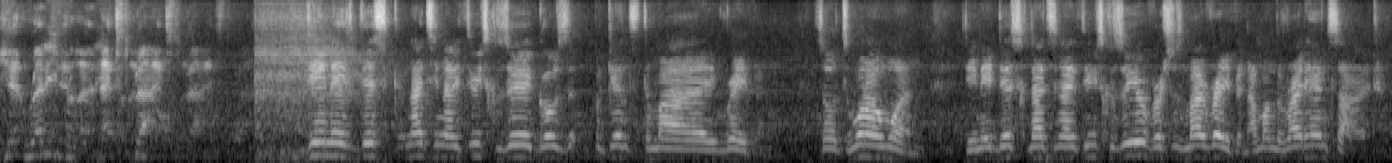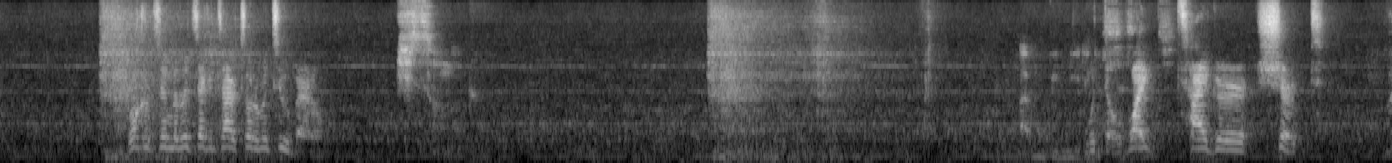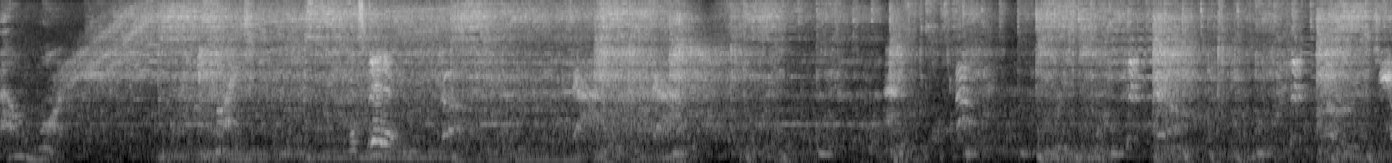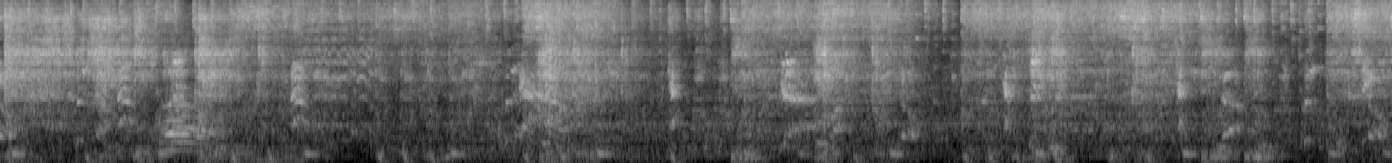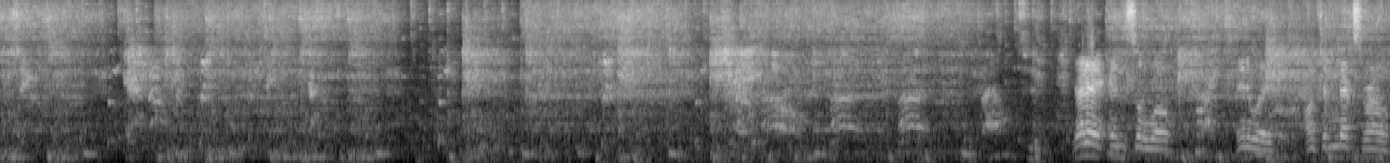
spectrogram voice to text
Get ready for the next battle. DNA's Disc 1993's Kazuya goes up against my Raven. So it's one on one. DNA Disc 1993's Kazuya versus my Raven. I'm on the right hand side. Welcome to another Tekken Tag Tournament 2 battle. I will be needing With the white tiger shirt. Round one. Let's get it. Round two. That ain't end so well. Anyway, on to the next round.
